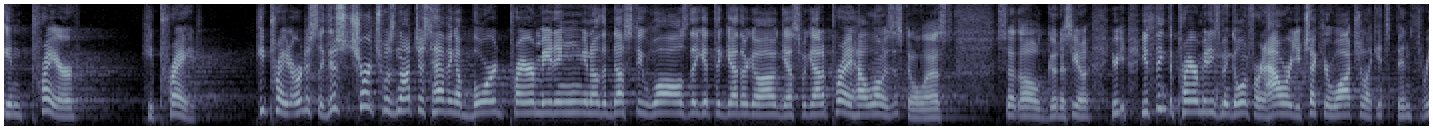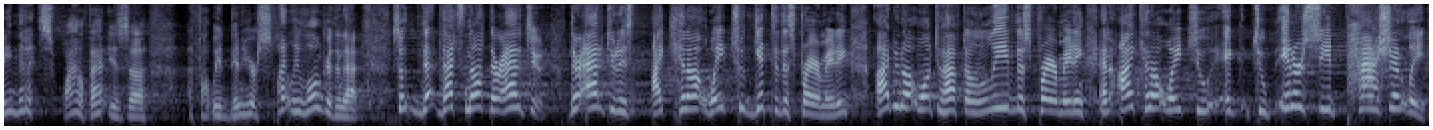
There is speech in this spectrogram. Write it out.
in prayer, he prayed. He prayed earnestly. This church was not just having a bored prayer meeting, you know, the dusty walls, they get together, go, oh, I guess we got to pray. How long is this going to last? So, oh, goodness, you know, you think the prayer meeting's been going for an hour, you check your watch, you're like, it's been three minutes. Wow, that is, uh, I thought we had been here slightly longer than that. So th- that's not their attitude. Their attitude is, I cannot wait to get to this prayer meeting. I do not want to have to leave this prayer meeting, and I cannot wait to, to intercede passionately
